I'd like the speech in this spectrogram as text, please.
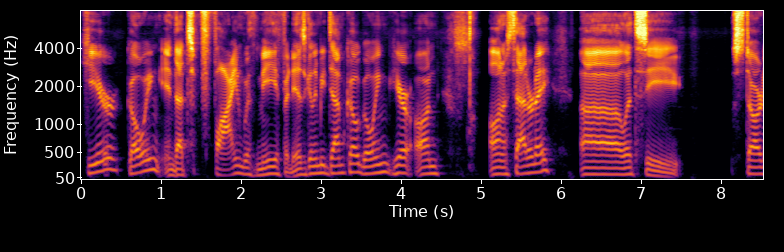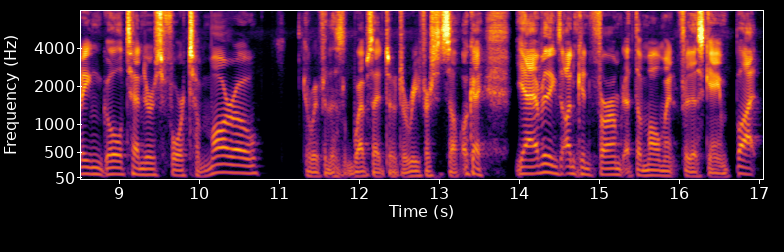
here going, and that's fine with me if it is going to be Demko going here on on a Saturday. Uh, let's see, starting goaltenders for tomorrow. Gotta wait for this website to, to refresh itself. Okay, yeah, everything's unconfirmed at the moment for this game, but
